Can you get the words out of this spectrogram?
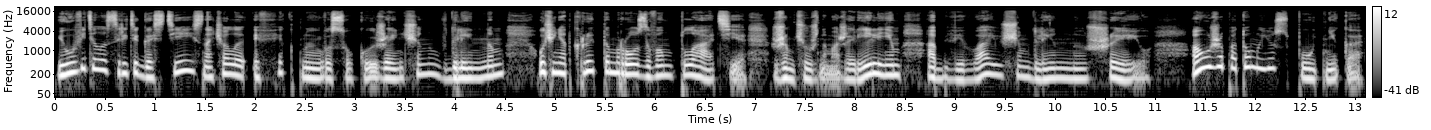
и увидела среди гостей сначала эффектную высокую женщину в длинном, очень открытом розовом платье с жемчужным ожерельем, обвивающим длинную шею, а уже потом ее спутника,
